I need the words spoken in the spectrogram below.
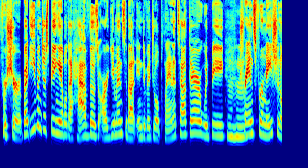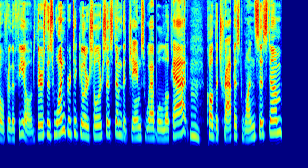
for sure. But even just being able to have those arguments about individual planets out there would be mm-hmm. transformational for the field. There's this one particular solar system that James Webb will look at mm. called the TRAPPIST 1 system.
